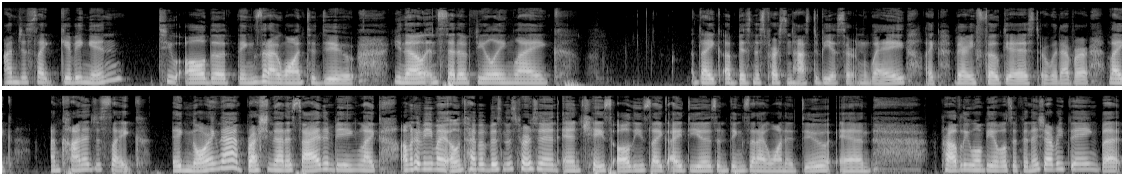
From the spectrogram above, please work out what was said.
I'm just like giving in to all the things that I want to do, you know, instead of feeling like like a business person has to be a certain way, like very focused or whatever. Like I'm kind of just like ignoring that, brushing that aside and being like, I'm going to be my own type of business person and chase all these like ideas and things that I want to do and probably won't be able to finish everything, but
